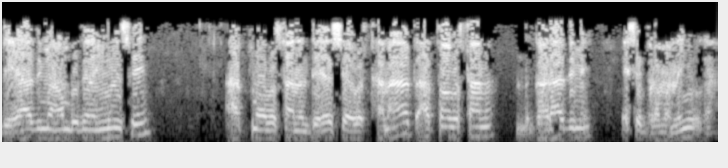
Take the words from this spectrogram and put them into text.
देहादि में अहम बुद्धि नहीं होने से आत्म अवस्थान देह से अवस्थान आत्म अवस्थान घर आदि में ऐसे भ्रम नहीं होगा।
